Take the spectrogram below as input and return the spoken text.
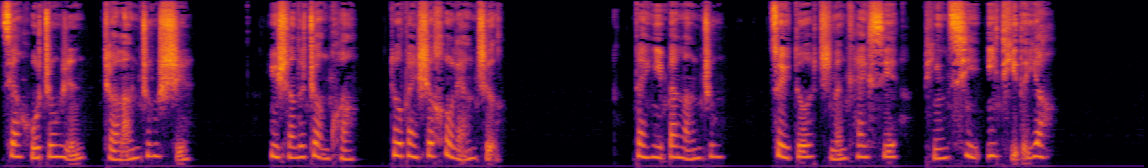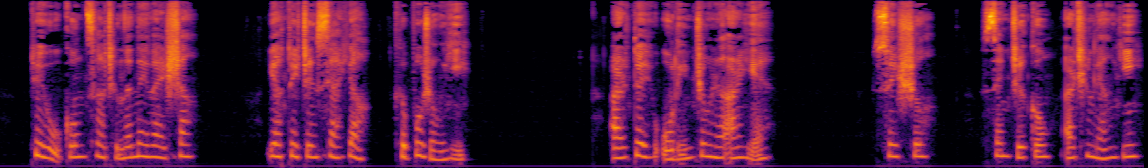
江湖中人找郎中时，遇上的状况多半是后两者。但一般郎中，最多只能开些平气一体的药。对武功造成的内外伤，要对症下药可不容易。而对武林中人而言，虽说三折功而成良医，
